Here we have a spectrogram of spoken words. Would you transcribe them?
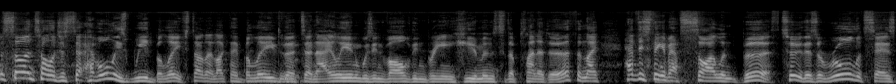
The Scientologists have all these weird beliefs, don't they? Like they believe that an alien was involved in bringing humans to the planet Earth, and they have this thing about silent birth too. There's a rule that says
